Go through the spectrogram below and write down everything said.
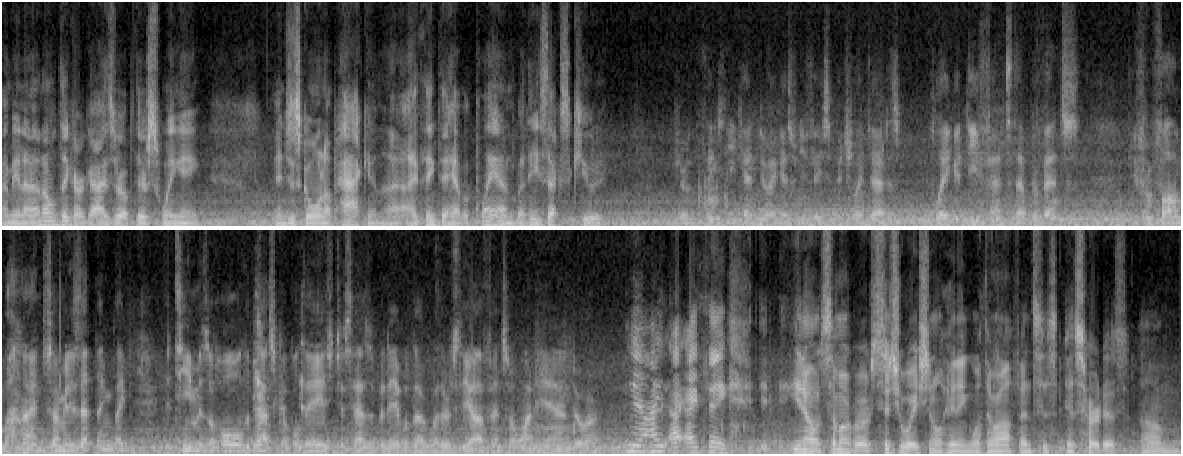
I mean I don't think our guys are up there swinging and just going up hacking. I, I think they have a plan, but he's executing. Sure, the things that you can do, I guess, when you face a pitcher like that is play good defense that prevents you from falling behind. So, I mean, is that thing like the team as a whole the past couple days just hasn't been able to, whether it's the offense on one hand or. Yeah, I, I, think, you know, some of our situational hitting with our offense has, has hurt us. Um,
